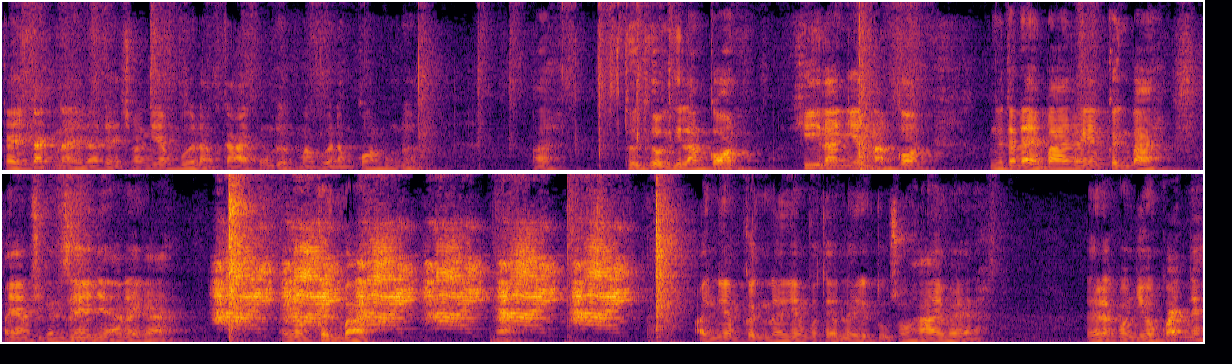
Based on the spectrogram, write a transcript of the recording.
cái cách này là để cho anh em vừa làm cái cũng được mà vừa làm con cũng được. Đấy. thường thường thì làm con, khi là anh em làm con, người ta để bài cho anh em kênh bài. Anh em chỉ cần dê nhẹ đây cái. Anh em kênh bài. Đấy. anh em kênh là anh em có thể lấy được tụ số 2 về này. Đấy là có nhiều cách nhé.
